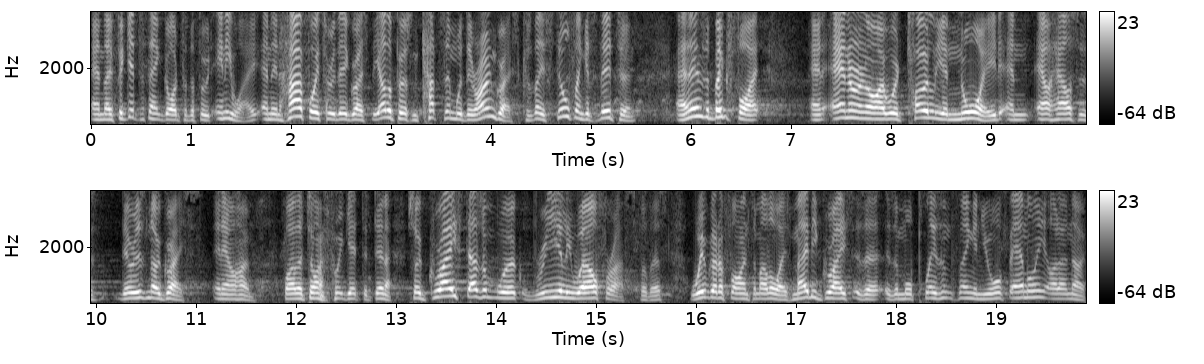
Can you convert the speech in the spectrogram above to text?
and they forget to thank God for the food anyway. And then halfway through their grace, the other person cuts in with their own grace because they still think it's their turn. And then there's a big fight, and Anna and I were totally annoyed, and our house is, there is no grace in our home by the time we get to dinner. So grace doesn't work really well for us for this. We've got to find some other ways. Maybe grace is a, is a more pleasant thing in your family. I don't know.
